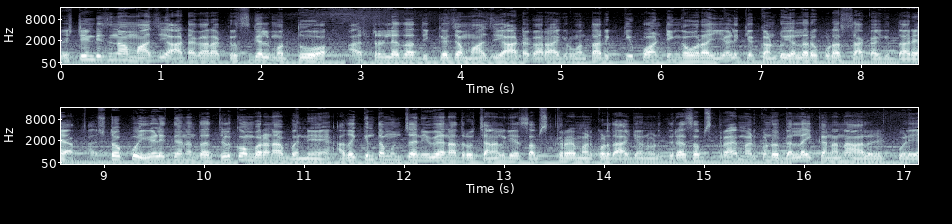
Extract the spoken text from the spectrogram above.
ವೆಸ್ಟ್ ಇಂಡೀಸ್ನ ಮಾಜಿ ಆಟಗಾರ ಕ್ರಿಸ್ ಗೆಲ್ ಮತ್ತು ಆಸ್ಟ್ರೇಲಿಯಾದ ದಿಗ್ಗಜ ಮಾಜಿ ಆಟಗಾರ ಆಗಿರುವಂಥ ರಿಕ್ಕಿ ಪಾಂಟಿಂಗ್ ಅವರ ಹೇಳಿಕೆ ಕಂಡು ಎಲ್ಲರೂ ಕೂಡ ಸಾಕಾಗಿದ್ದಾರೆ. ಅಷ್ಟಕ್ಕೂ ಹೇಳಿದ್ದೇನಂತ ತಿಳ್ಕೊಂಬರೋಣ, ಬನ್ನಿ. ಅದಕ್ಕಿಂತ ಮುಂಚೆ ನೀವೇನಾದರೂ ಚಾನಲ್ಗೆ ಸಬ್ಸ್ಕ್ರೈಬ್ ಮಾಡ್ಕೊಳ್ಳೋದು ಹಾಗೆ ನೋಡ್ತೀರಾ ಸಬ್ಸ್ಕ್ರೈಬ್ ಮಾಡಿಕೊಂಡು ಬೆಲ್ ಐಕನನ್ನು ಅನ್ನ ಆಲ್ ಇಟ್ಕೊಳ್ಳಿ.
